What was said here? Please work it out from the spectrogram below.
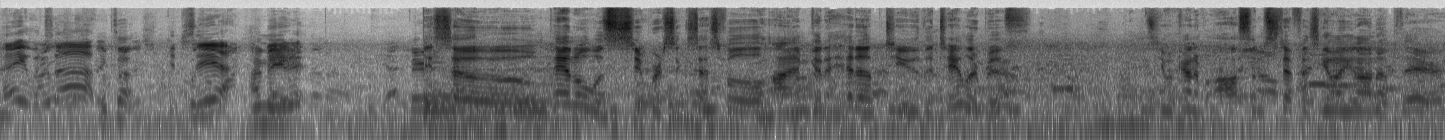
hey, what's up? What's up? Good to see ya. I made it. Okay, so panel was super successful. I'm gonna head up to the Taylor booth. See what kind of awesome stuff is going on up there.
